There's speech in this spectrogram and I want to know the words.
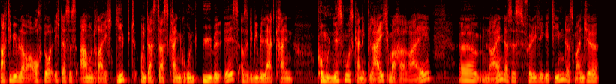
macht die Bibel aber auch deutlich, dass es Arm und Reich gibt und dass das kein Grundübel ist. Also die Bibel lehrt keinen Kommunismus, keine Gleichmacherei. Äh, nein, das ist völlig legitim, dass manche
